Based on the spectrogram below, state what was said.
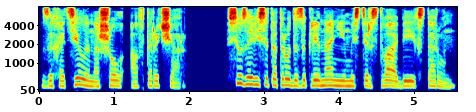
Захотел и нашел автора чар. Все зависит от рода заклинаний и мастерства обеих сторон.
